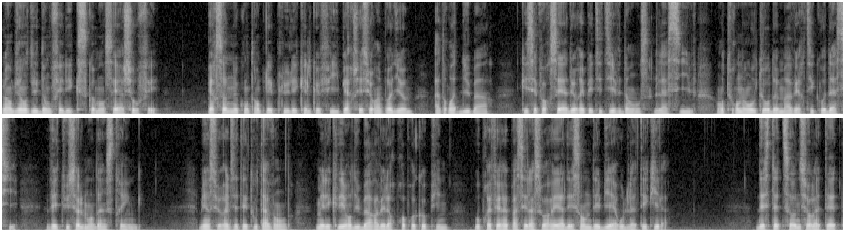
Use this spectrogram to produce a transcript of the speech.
L'ambiance du Don Félix commençait à chauffer. Personne ne contemplait plus les quelques filles perchées sur un podium, à droite du bar, qui s'efforçaient à de répétitives danses, lascives, en tournant autour de mâts verticaux d'acier, vêtus seulement d'un string. Bien sûr, elles étaient toutes à vendre, mais les clients du bar avaient leurs propres copines, ou préféraient passer la soirée à descendre des bières ou de la tequila. Des Stetson sur la tête,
